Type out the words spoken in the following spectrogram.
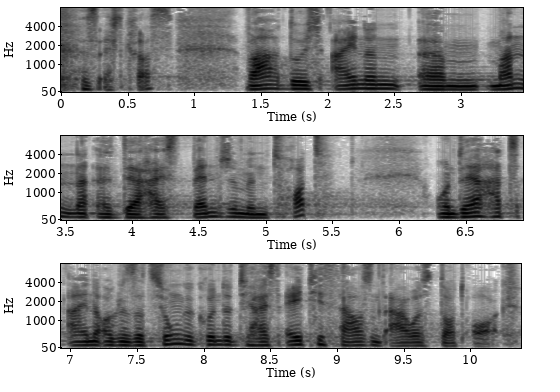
das ist echt krass, war durch einen ähm, Mann, äh, der heißt Benjamin Todd und der hat eine Organisation gegründet, die heißt 80.000hours.org.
